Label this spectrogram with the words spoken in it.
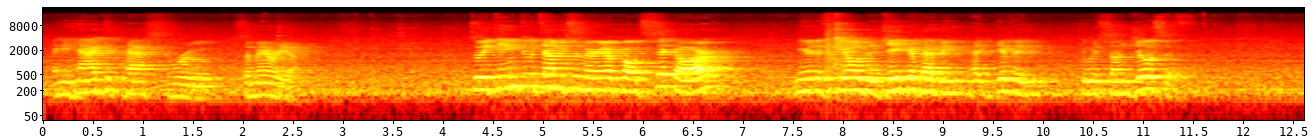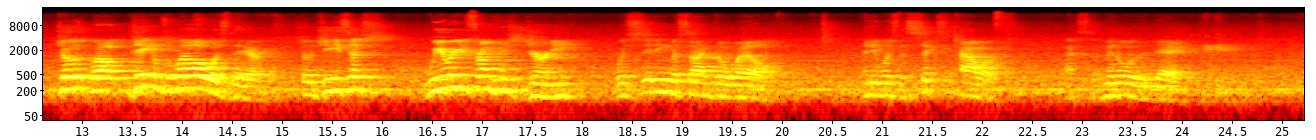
And he had to pass through Samaria. So he came to a town in Samaria called Sychar, near the field that Jacob had, been, had given to his son Joseph. Jo- well, Jacob's well was there. So Jesus, wearied from his journey, was sitting beside the well. And it was the sixth hour. That's the middle of the day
